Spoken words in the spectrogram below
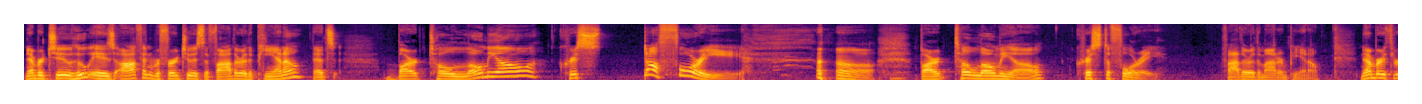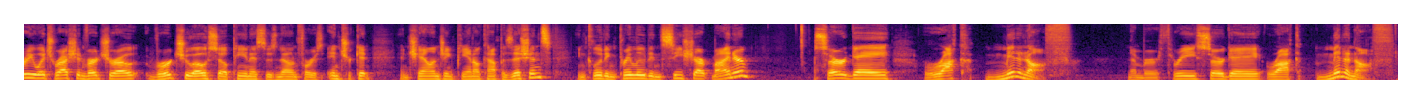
Number two, who is often referred to as the father of the piano? That's Bartolomeo Cristofori. Oh, Bartolomeo Cristofori, father of the modern piano. Number three, which Russian virtuo- virtuoso pianist is known for his intricate and challenging piano compositions, including Prelude in C sharp minor? Sergei Rachmaninoff. Number three, Sergei Rachmaninoff.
